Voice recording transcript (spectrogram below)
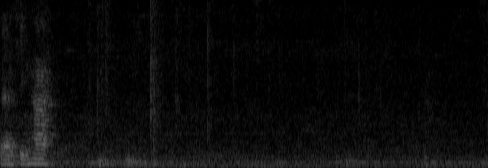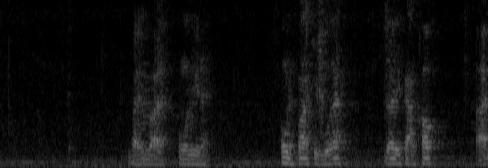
92 Đây như vậy này, không có gì này. Không thể qua 94 này. Đây thì càng không. Đấy.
